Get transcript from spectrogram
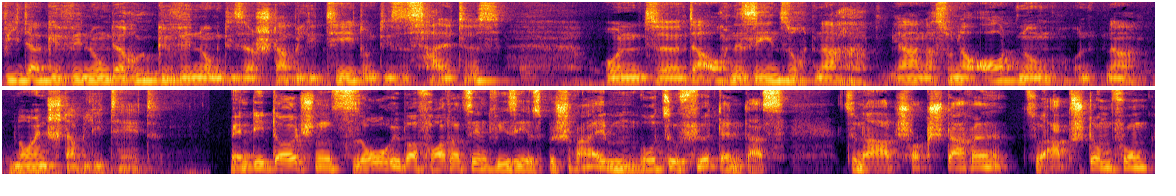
Wiedergewinnung, der Rückgewinnung dieser Stabilität und dieses Haltes und äh, da auch eine Sehnsucht nach, ja, nach so einer Ordnung und einer neuen Stabilität. Wenn die Deutschen so überfordert sind, wie Sie es beschreiben, wozu führt denn das? Zu einer Art Schockstarre, zur Abstumpfung,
